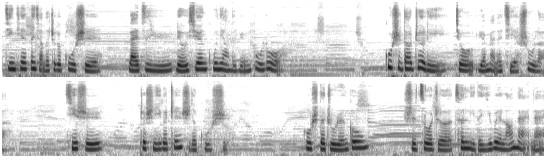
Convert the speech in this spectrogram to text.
今天分享的这个故事来自于刘轩姑娘的云部落。故事到这里就圆满的结束了。其实，这是一个真实的故事。故事的主人公是作者村里的一位老奶奶，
